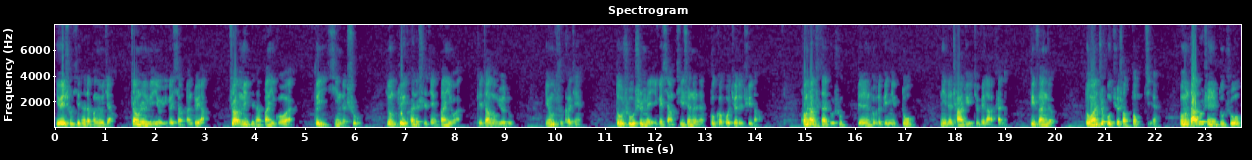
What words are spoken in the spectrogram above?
一位熟悉他的朋友讲，张瑞敏有一个小团队啊，专门给他翻译国外最新的书，用最快的时间翻译完给张总阅读。由此可见，读书是每一个想提升的人不可或缺的渠道。同样是在读书，别人读的比你多，你的差距就被拉开了。第三个，读完之后缺少总结。我们大多数人读书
